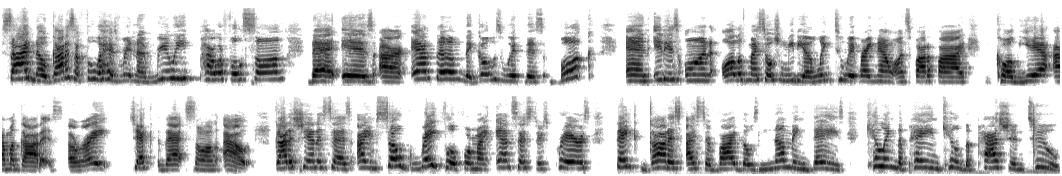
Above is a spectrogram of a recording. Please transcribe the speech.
Side note, Goddess Afua has written a really powerful song that is our anthem that goes with this book. And it is on all of my social media. Link to it right now on Spotify called Yeah, I'm a Goddess. All right. Check that song out. Goddess Shannon says, I am so grateful for my ancestors' prayers. Thank Goddess I survived those numbing days. Killing the pain killed the passion too.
